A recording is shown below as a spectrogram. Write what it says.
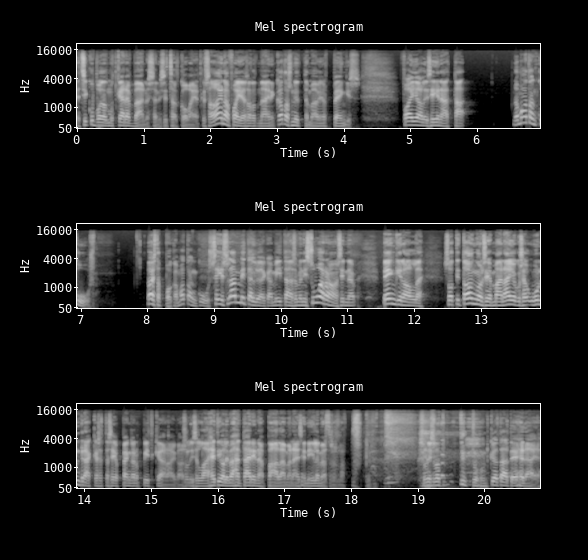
että sit kun voitat mut kädenväännössä, niin sit sä oot kova jätkä. Sä aina Faija sanot näin, niin katos nyt, mä oon penkissä. Faija oli siinä, että no mä otan kuusi. Väistä poka, mä otan kuusi. Se ei lämmitellyt eikä mitään, se meni suoraan sinne penkin alle. Se otti tangon siihen, mä näin joku se undräkkäs, että se ei ole penkannut pitkään aikaan. Se oli sellainen, heti oli vähän tärinä päällä mä näin sen ilmeestä. Se se oli sellainen, että kyllä tää tehdään. Ja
